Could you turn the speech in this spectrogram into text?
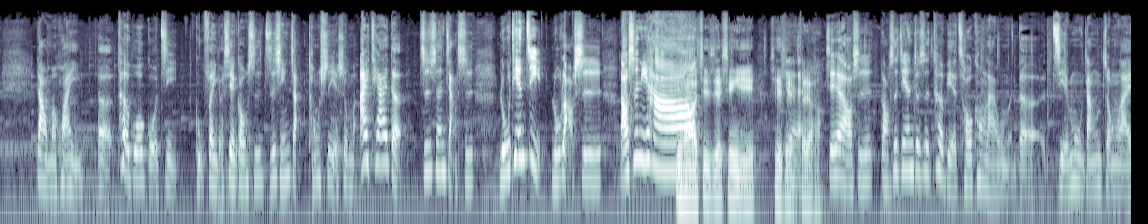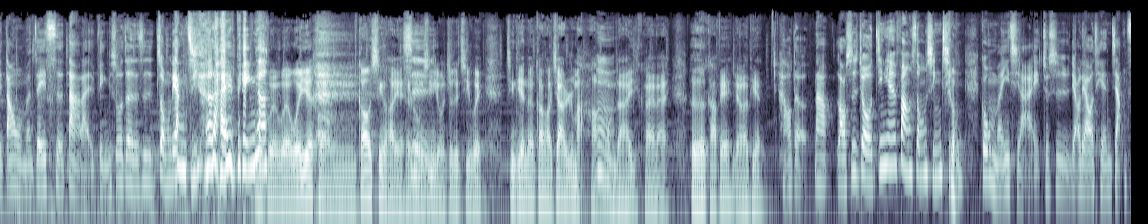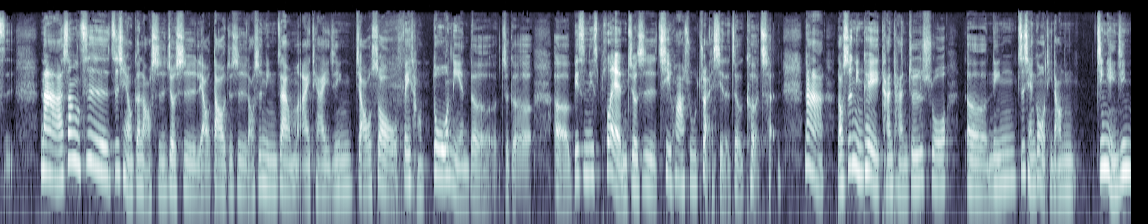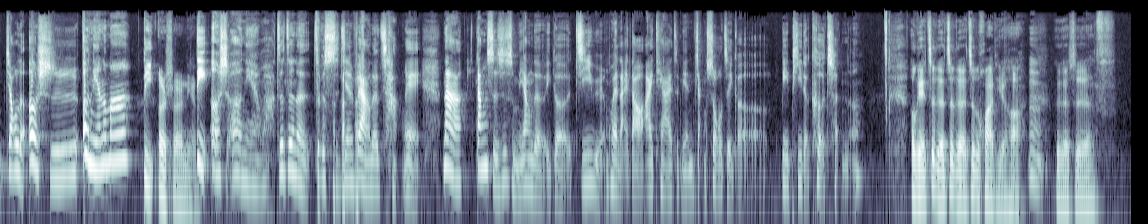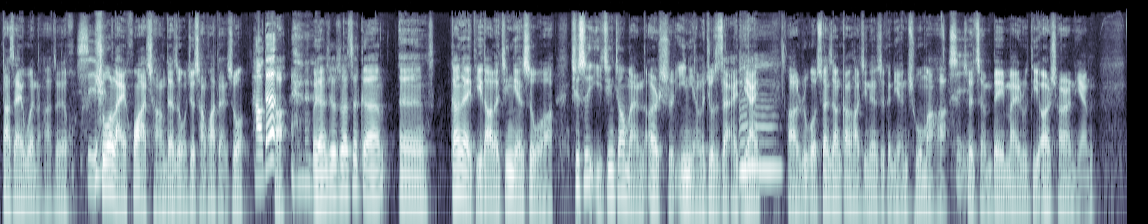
让我们欢迎呃特波国际股份有限公司执行长，同时也是我们 ITI 的。资深讲师卢天记卢老师，老师你好，你好，谢谢心怡，谢谢大家好，谢谢老师，老师今天就是特别抽空来我们的节目当中来当我们这一次的大来宾，说真的是重量级的来宾啊，我我我也很高兴哈，也很荣幸有这个机会，今天呢刚好假日嘛哈，我们大家一块来喝喝咖啡聊聊天。好的，那老师就今天放松心情，跟我们一起来就是聊聊天这样子。那上次之前有跟老师就是聊到，就是老师您在我们 ITI 已经教授非常多年的这个呃 business plan，就是企划书撰写的这个课程。那老师您可以谈谈，就是说呃，您之前跟我提到您。今年已经教了二十二年了吗？第二十二年，第二十二年，哇，这真的这个时间非常的长哎。那当时是什么样的一个机缘会来到 ITI 这边讲授这个 BP 的课程呢？OK，这个这个这个话题哈，嗯，这个是大灾问了啊，这个说来话长，但是我就长话短说。好的，好，我想就是说这个，嗯，刚才也提到了，今年是我其实已经交满二十一年了，就是在 ITI。啊，如果算上刚好今年是个年初嘛，哈，是，所以准备迈入第二十二年。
